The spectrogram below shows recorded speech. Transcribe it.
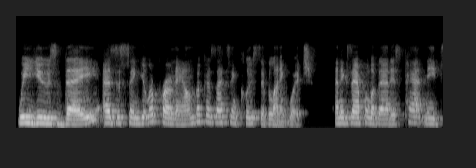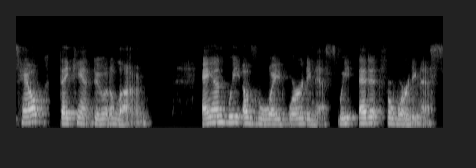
We use they as a singular pronoun because that's inclusive language. An example of that is Pat needs help. They can't do it alone. And we avoid wordiness. We edit for wordiness.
